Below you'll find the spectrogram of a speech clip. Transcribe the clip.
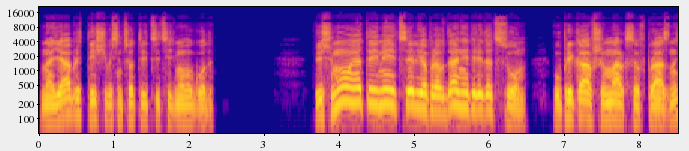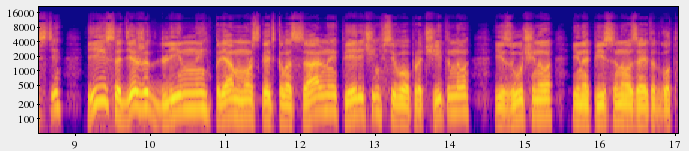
ноябрь 1837 года. Письмо это имеет целью оправдания перед отцом, упрекавшим Маркса в праздности, и содержит длинный, прямо можно сказать колоссальный перечень всего прочитанного, изученного и написанного за этот год.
